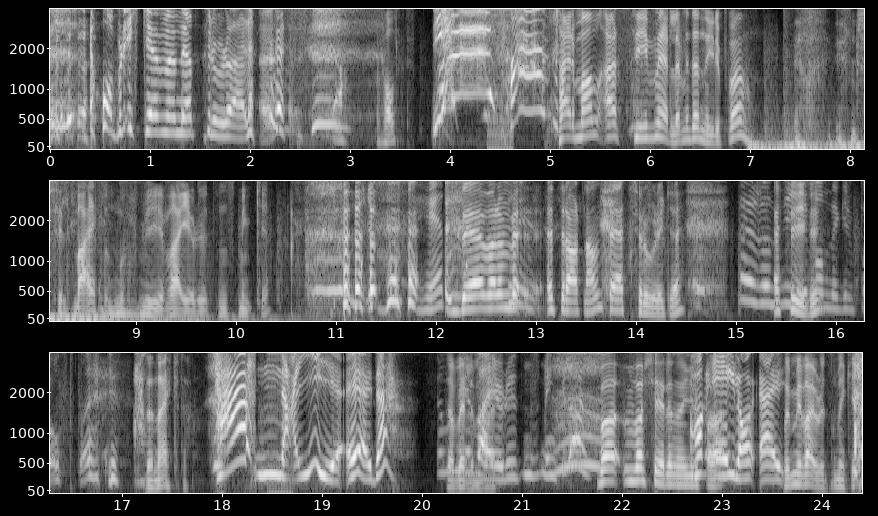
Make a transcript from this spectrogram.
Jeg håper det ikke, men jeg tror det er det. Det er falskt. Herman, er Siv medlem i denne gruppa? Unnskyld meg, for hvor mye veier du uten sminke? Det var en, et rart navn, så jeg tror ikke. Det er sånn Jeg tviler. Den er ekte. Nei, er jeg det? Det er mye. Veier du uten sminke, da? Hva, hva skjer i den gruppa? jeg lag... Jeg... Hvor mye veier du uten sminke?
